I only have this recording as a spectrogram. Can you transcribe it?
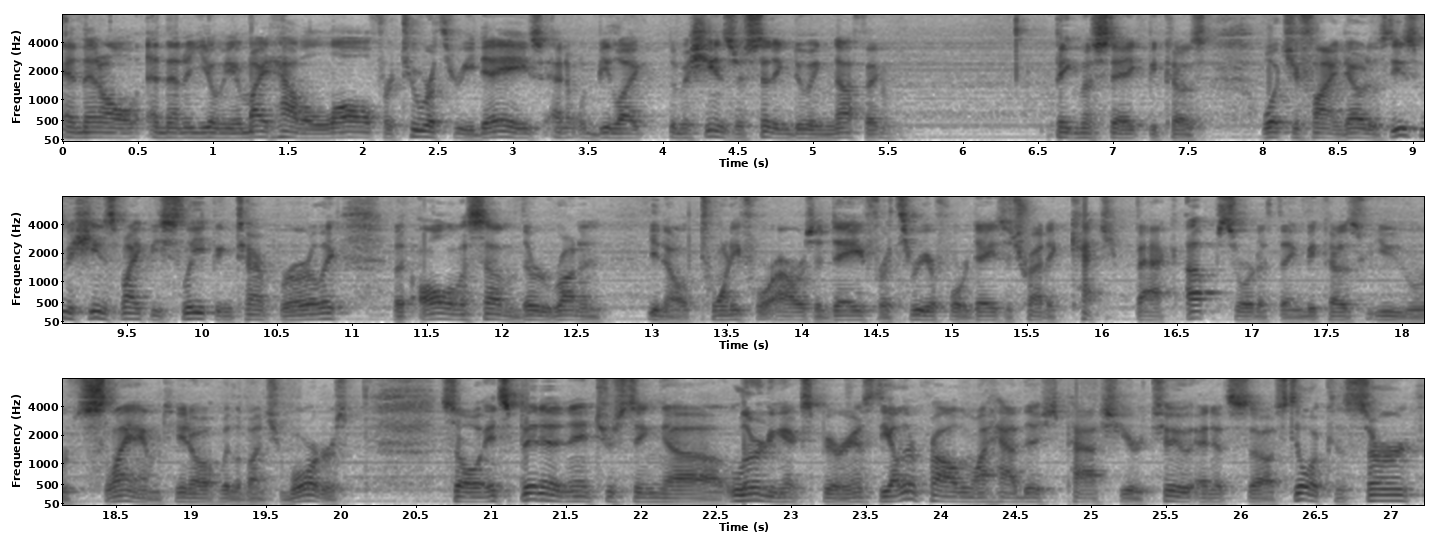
and then all, and then you know you might have a lull for two or three days, and it would be like the machines are sitting doing nothing. Big mistake because what you find out is these machines might be sleeping temporarily, but all of a sudden they're running you know 24 hours a day for three or four days to try to catch back up sort of thing because you were slammed you know with a bunch of orders so it's been an interesting uh, learning experience the other problem I had this past year too and it's uh, still a concern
